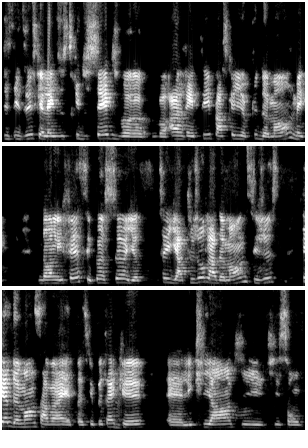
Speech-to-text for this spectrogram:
Puis ils disent que l'industrie du sexe va, va arrêter parce qu'il y a plus de demande, mais dans les faits, c'est pas ça. Il y a, il y a toujours de la demande, c'est juste quelle demande ça va être? Parce que peut-être que euh, les clients qui, qui sont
